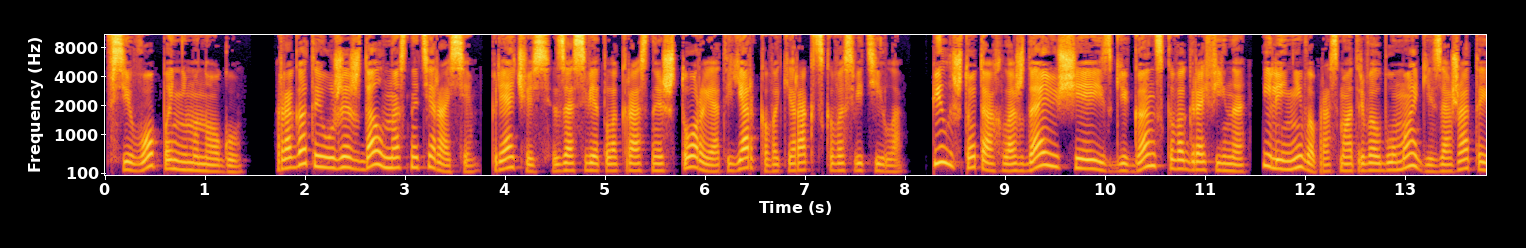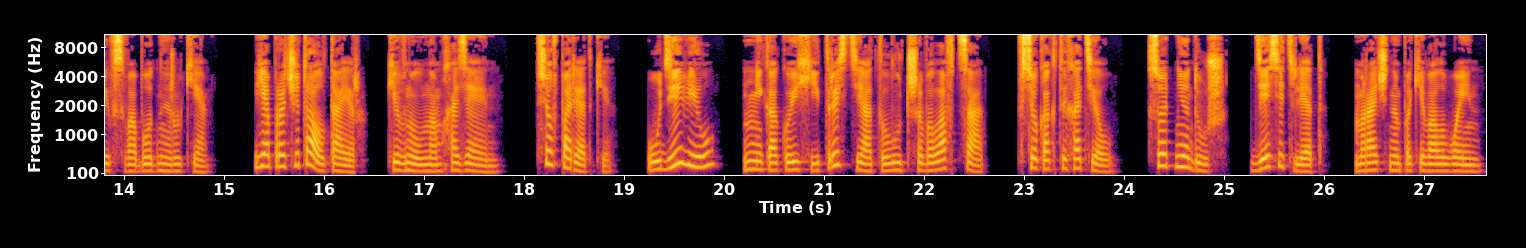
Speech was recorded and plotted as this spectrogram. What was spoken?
Всего понемногу. Рогатый уже ждал нас на террасе, прячась за светло-красной шторой от яркого керактского светила пил что-то охлаждающее из гигантского графина и лениво просматривал бумаги, зажатые в свободной руке. «Я прочитал, Тайр», — кивнул нам хозяин. «Все в порядке». «Удивил. Никакой хитрости от лучшего ловца. Все, как ты хотел. Сотня душ. Десять лет», — мрачно покивал Уэйн.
